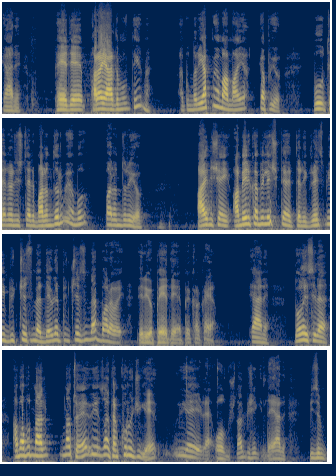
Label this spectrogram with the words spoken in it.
yani PD para yardımı değil mi? Bunları yapmıyor mu Almanya? Yapıyor. Bu teröristleri barındırmıyor mu? Barındırıyor. Aynı şey Amerika Birleşik Devletleri resmi bütçesinden, devlet bütçesinden para veriyor PYD'ye, PKK'ya. Yani dolayısıyla ama bunlar NATO'ya zaten kurucu üye, üyeyle olmuşlar bir şekilde. Yani bizim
